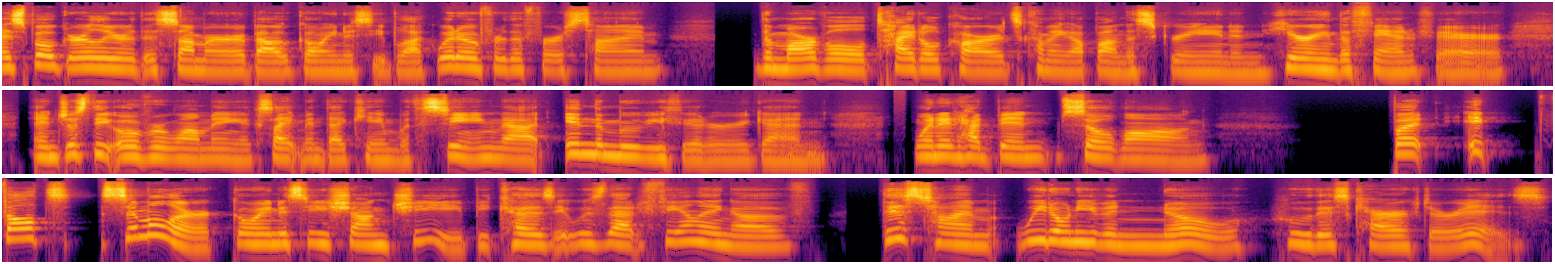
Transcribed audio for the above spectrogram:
I spoke earlier this summer about going to see Black Widow for the first time, the Marvel title cards coming up on the screen and hearing the fanfare, and just the overwhelming excitement that came with seeing that in the movie theater again when it had been so long. But it felt similar going to see Shang-Chi because it was that feeling of this time we don't even know who this character is.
